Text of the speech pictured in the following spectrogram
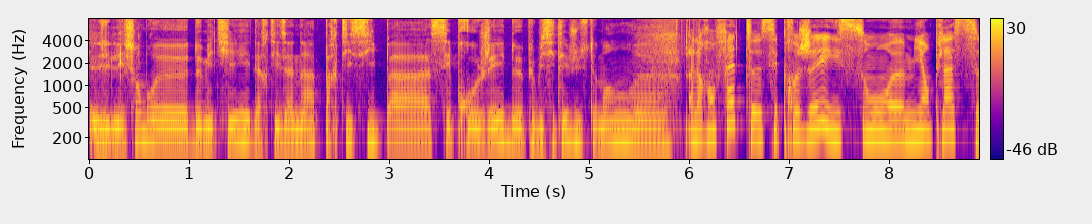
Les chambres de métier et d'artisanat participent à ces projets de publicité justement euh... Alors en fait, ces projets, ils sont euh, mis en place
